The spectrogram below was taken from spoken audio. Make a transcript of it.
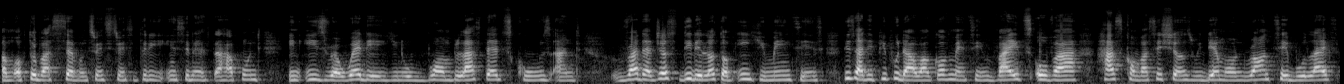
um, October 7, 2023 incidents that happened in Israel, where they you know bomb blasted schools and rather just did a lot of inhumane things. These are the people that our government invites over, has conversations with them on roundtable live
